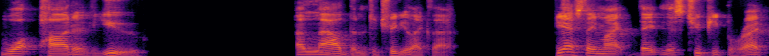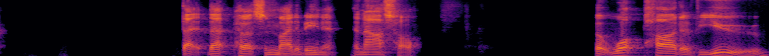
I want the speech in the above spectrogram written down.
what part of you allowed them to treat you like that? Yes they might they, there's two people right? That that person might have been a, an asshole. But what part of you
